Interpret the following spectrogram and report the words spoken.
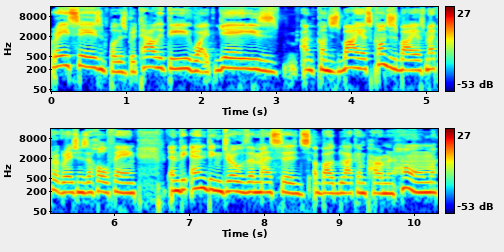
racism police brutality white gaze unconscious bias conscious bias microaggressions the whole thing. And the ending drove the message about black empowerment home.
